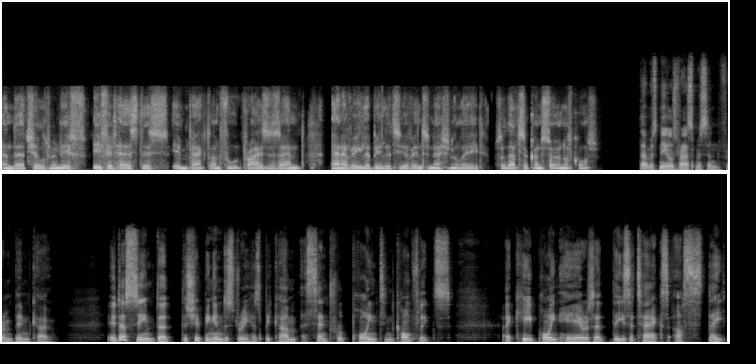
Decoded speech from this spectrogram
and their children if if it has this impact on food prices and and availability of international aid. So that's a concern, of course. That was Niels Rasmussen from BIMCO. It does seem that the shipping industry has become a central point in conflicts. A key point here is that these attacks are state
